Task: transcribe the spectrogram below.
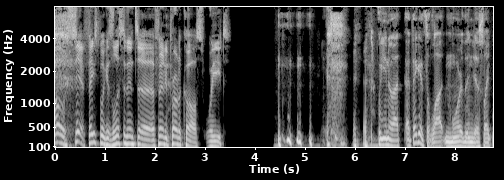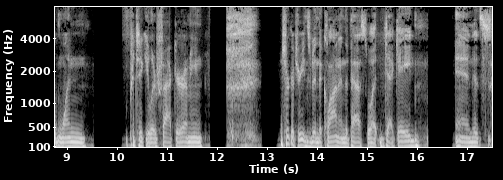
Oh shit! Facebook is listening to Affinity Protocol. Sweet. well, you know, I, I think it's a lot more than just like one particular factor. I mean, trick or treating's been declining the past, what, decade? And it's,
